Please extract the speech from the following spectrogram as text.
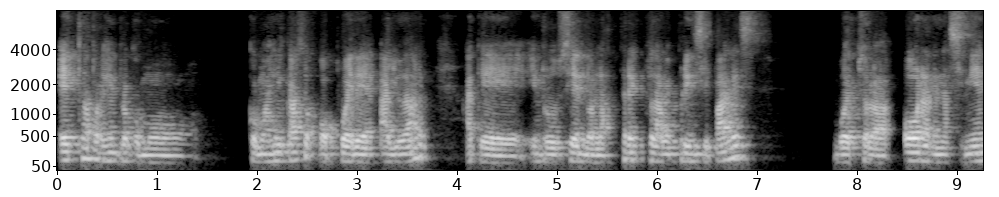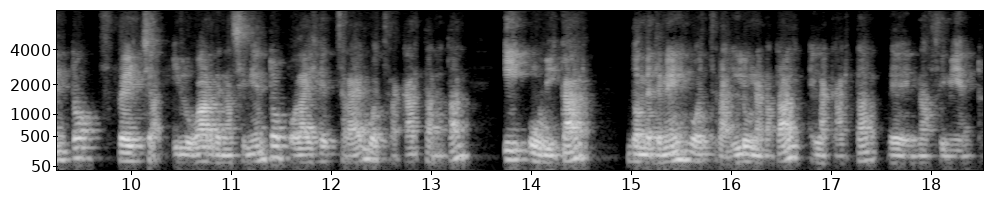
esta, por ejemplo, como, como es el caso, os puede ayudar a que introduciendo las tres claves principales, vuestra hora de nacimiento, fecha y lugar de nacimiento, podáis extraer vuestra carta natal y ubicar donde tenéis vuestra luna natal en la carta de nacimiento.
